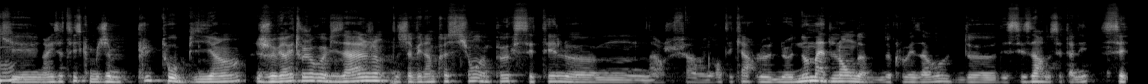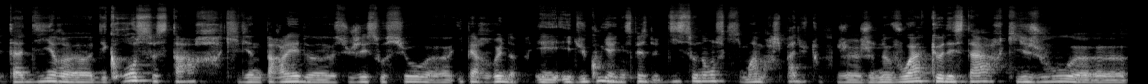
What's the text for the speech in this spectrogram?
qui est une réalisatrice que j'aime plutôt bien. Je verrai toujours vos visages. J'avais l'impression un peu que c'était le, hum, alors je vais faire un grand écart, le, Nomadland de Chloé Zhao de, des Césars de cette année, c'est-à-dire euh, des grosses stars qui viennent parler de sujets sociaux euh, hyper rudes. Et, du coup, il y a une espèce de dissonance qui moi marche pas du tout. Je, ne vois que des stars qui jouent. Euh,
